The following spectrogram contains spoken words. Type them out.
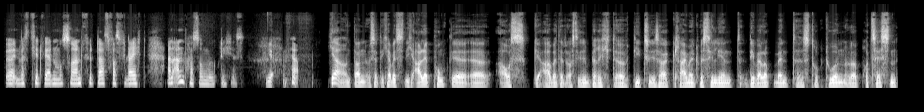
äh, investiert werden muss, sondern für das, was vielleicht an Anpassung möglich ist. Ja. Ja. Ja, und dann, ich habe jetzt nicht alle Punkte äh, ausgearbeitet aus diesem Bericht, äh, die zu dieser Climate Resilient Development Strukturen oder Prozessen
